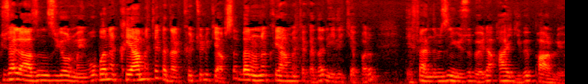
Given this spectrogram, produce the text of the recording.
güzel ağzınızı yormayın. O bana kıyamete kadar kötülük yapsa ben ona kıyamete kadar iyilik yaparım. Efendimizin yüzü böyle ay gibi parlıyor.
